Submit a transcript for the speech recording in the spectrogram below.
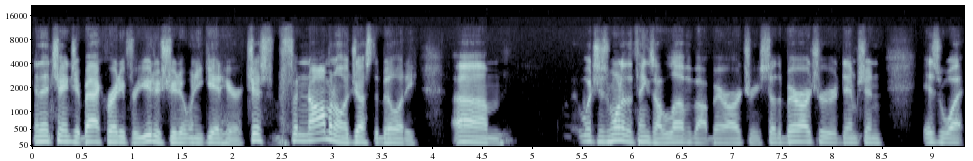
and then change it back ready for you to shoot it when you get here. Just phenomenal adjustability. Um, which is one of the things I love about bear archery. So the bear archery redemption is what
